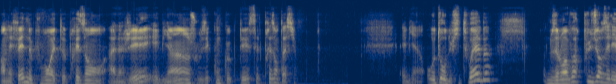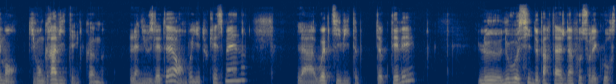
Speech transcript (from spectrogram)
En effet, ne pouvant être présent à l'AG, eh bien, je vous ai concocté cette présentation. Eh bien, autour du site web, nous allons avoir plusieurs éléments qui vont graviter, comme la newsletter envoyée toutes les semaines, la Web TV Talk le nouveau site de partage d'infos sur les courses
